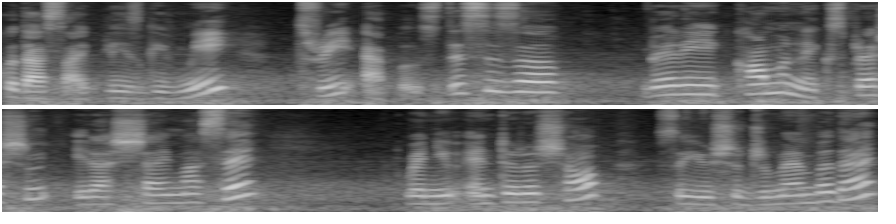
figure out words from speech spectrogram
kudasai, please give me 3 apples. This is a very common expression irashaimase when you enter a shop. So, you should remember that.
